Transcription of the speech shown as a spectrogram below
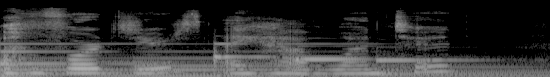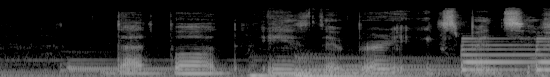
for years I have wanted that but is the very expensive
